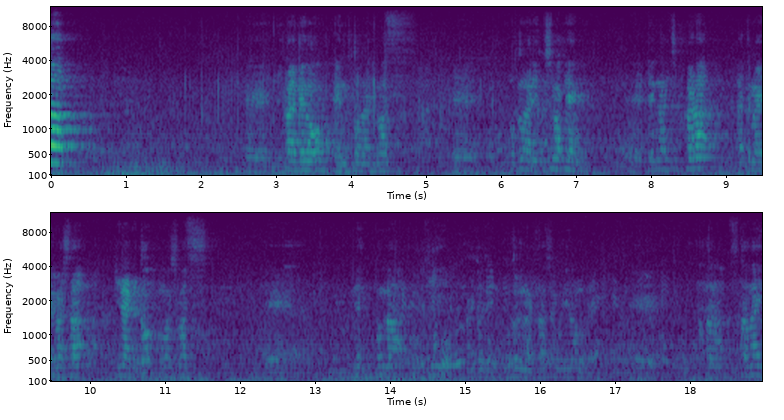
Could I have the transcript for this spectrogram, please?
は、えー、2回目の演舞となります、えー、お隣福島県、えー、県南地区からやってまいりました南と申します、えーね、こんな大きい会場で踊るのは久しぶりなので、えー、拙い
